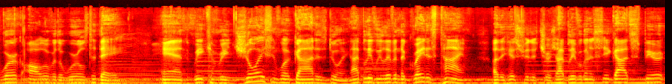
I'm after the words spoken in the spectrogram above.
work all over the world today and we can rejoice in what God is doing. I believe we live in the greatest time of the history of the church. I believe we're going to see God's Spirit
